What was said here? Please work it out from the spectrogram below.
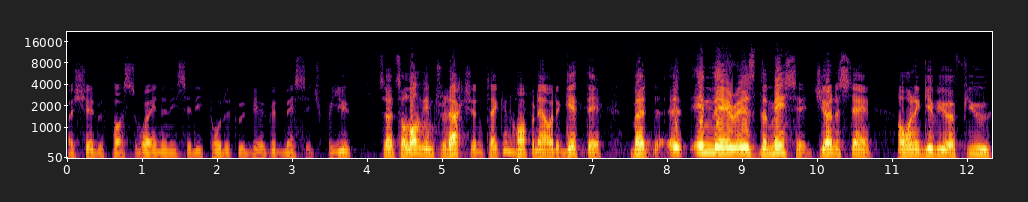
I shared with Pastor Wayne, and he said he thought it would be a good message for you. So it's a long introduction, taken half an hour to get there. But in there is the message. You understand? I want to give you a few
